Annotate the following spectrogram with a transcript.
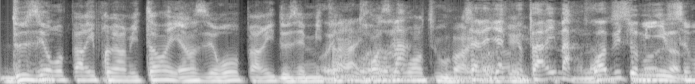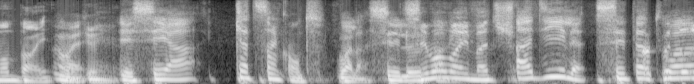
2-0 Paris première mi-temps et 1-0 Paris deuxième mi-temps. Voilà. 3-0 en tout. Ça veut dire que Paris marque 3 Voilà, buts au minimum. C'est mon pari. Ouais. Ok. Et c'est à 4,50. Voilà, c'est le. C'est mon my match. Adil, c'est à Un toi.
